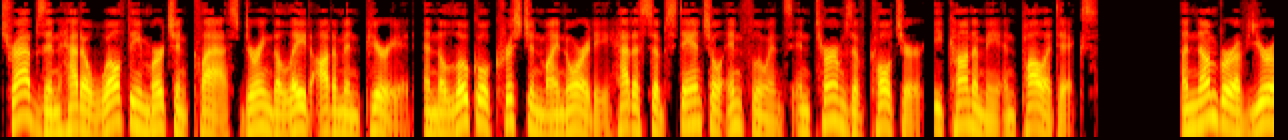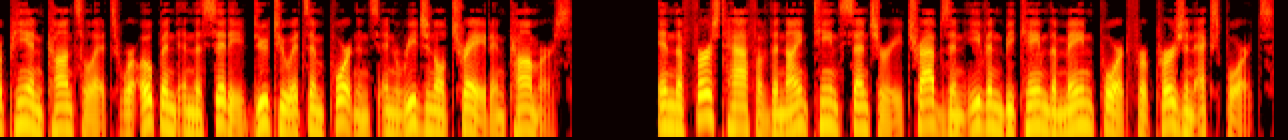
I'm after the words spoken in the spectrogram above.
Trabzon had a wealthy merchant class during the late Ottoman period, and the local Christian minority had a substantial influence in terms of culture, economy and politics. A number of European consulates were opened in the city due to its importance in regional trade and commerce. In the first half of the 19th century Trabzon even became the main port for Persian exports.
